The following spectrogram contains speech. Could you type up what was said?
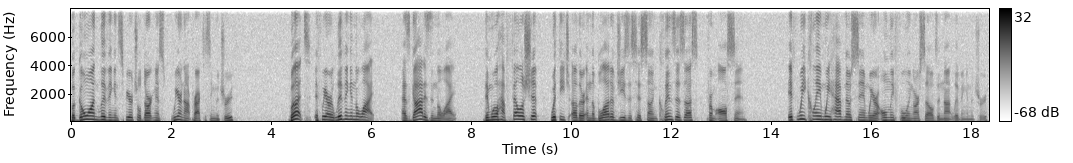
but go on living in spiritual darkness we are not practicing the truth but if we are living in the light as god is in the light then we'll have fellowship with each other, and the blood of Jesus, his son, cleanses us from all sin. If we claim we have no sin, we are only fooling ourselves and not living in the truth.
